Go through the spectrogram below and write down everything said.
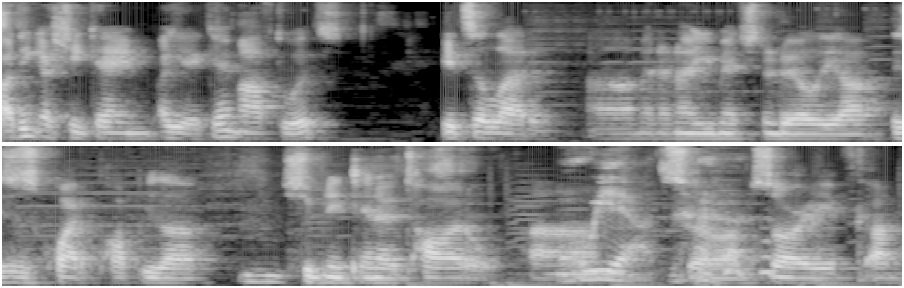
I think actually came oh yeah came afterwards. It's Aladdin, um, and I know you mentioned it earlier. This is quite a popular mm-hmm. Super Nintendo title. Um, oh yeah. so I'm sorry if I'm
